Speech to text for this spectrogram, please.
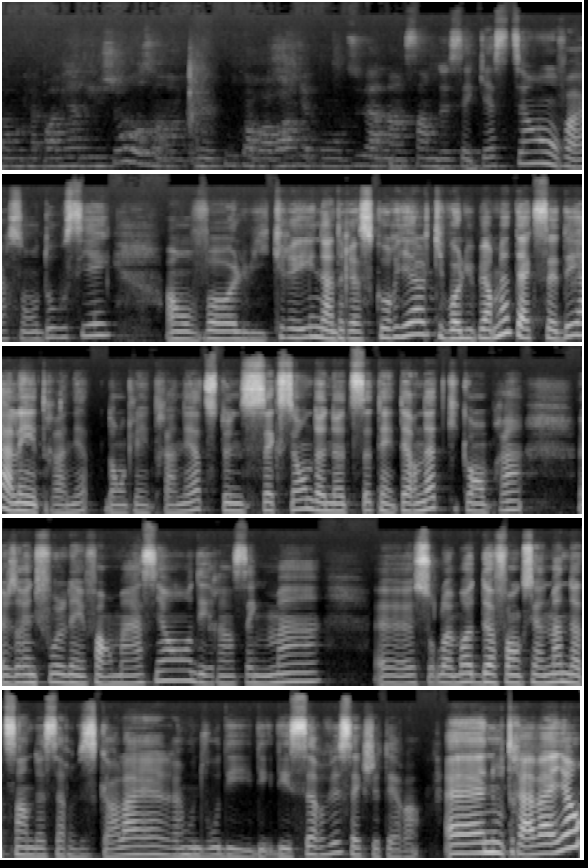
Donc, la première des choses, un coup qu'on va avoir répondu à l'ensemble de ses questions, ouvert son dossier, on va lui créer une adresse courriel qui va lui permettre d'accéder à l'intranet. Donc, l'intranet, c'est une section de notre site Internet qui comprend, je dirais, une foule d'informations, des renseignements, euh, sur le mode de fonctionnement de notre centre de services scolaire, au niveau des, des, services, etc. Euh, nous travaillons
